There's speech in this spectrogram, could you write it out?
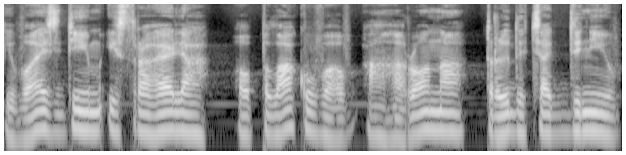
і весь дім Ісраеля оплакував Агарона тридцять днів.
